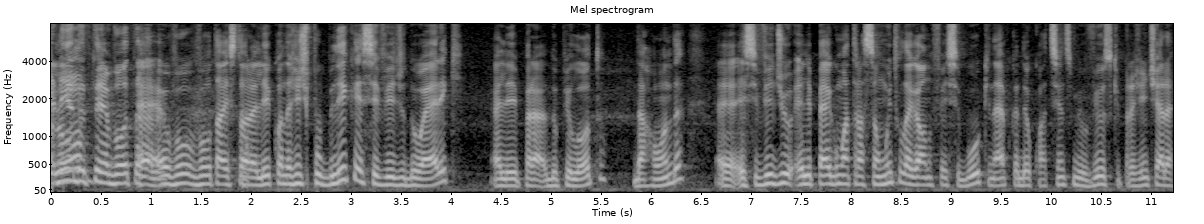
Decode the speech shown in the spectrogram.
de linha novo. do tempo, voltando. É, eu vou voltar a história ali. Quando a gente publica esse vídeo do Eric, ali pra, do piloto da Honda, é, esse vídeo ele pega uma atração muito legal no Facebook. Na época deu 400 mil views, que pra gente era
